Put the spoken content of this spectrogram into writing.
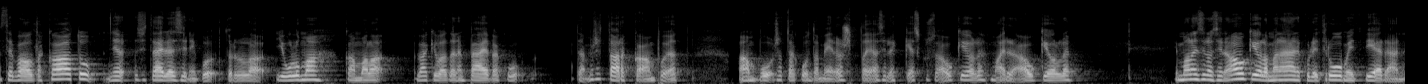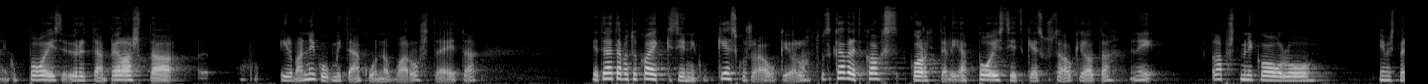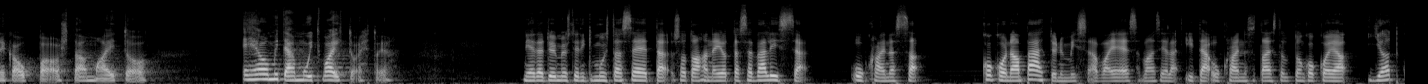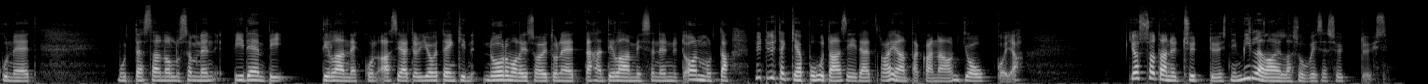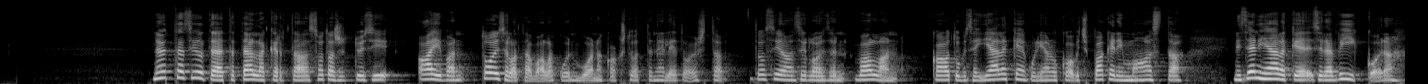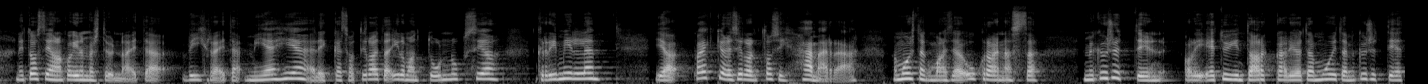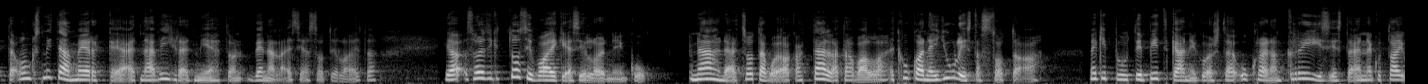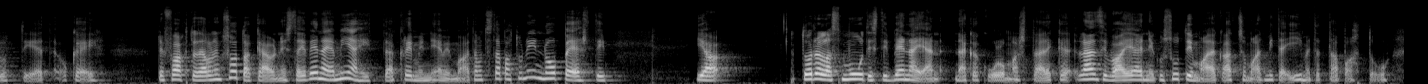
se valta kaatui, ja sitä edesi niin kuin todella julma, kamala, väkivaltainen päivä, kun tämmöiset tarkkaampujat ampuu satakunta mielenosoittajaa sille keskusaukiolle, maiden aukiolle. Ja mä olin silloin siinä aukiolla, mä näen, kun niitä ruumiit viedään niin kuin pois, ja yritetään pelastaa ilman niin kuin mitään kunnon varusteita. Ja tämä tapahtui kaikki siinä niin kuin keskusaukiolla. Kun sä kävelet kaksi korttelia pois siitä keskusaukiolta, niin lapset meni kouluun, ihmiset meni kauppaan ostaa maitoa, eihän ole mitään muita vaihtoehtoja. Niin ja täytyy myös tietenkin muistaa se, että sotahan ei ole tässä välissä Ukrainassa kokonaan päättynyt missään vaiheessa, vaan siellä Itä-Ukrainassa taistelut on koko ajan jatkuneet. Mutta tässä on ollut semmoinen pidempi tilanne, kun asiat on jotenkin normalisoituneet tähän tilaan, missä ne nyt on, mutta nyt yhtäkkiä puhutaan siitä, että rajan takana on joukkoja. Jos sota nyt syttyisi, niin millä lailla Suvi se syttyisi? Näyttää siltä, että tällä kertaa sota syttyisi aivan toisella tavalla kuin vuonna 2014. Tosiaan silloin sen vallan kaatumisen jälkeen, kun Janukovic pakeni maasta, niin sen jälkeen siinä viikkoina, niin tosiaan alkoi ilmestyä näitä vihreitä miehiä, eli sotilaita ilman tunnuksia Krimille, ja kaikki oli silloin tosi hämärää. Mä muistan, kun mä olin siellä Ukrainassa, me kysyttiin, oli Etyin tarkkailijoita ja muita, me kysyttiin, että onko mitään merkkejä, että nämä vihreät miehet on venäläisiä sotilaita. Ja se oli jotenkin tosi vaikea silloin niin kuin nähdä, että sota voi alkaa tällä tavalla, että kukaan ei julista sotaa. Mekin puhuttiin pitkään niin kuin jostain Ukrainan kriisistä ennen kuin tajuttiin, että okei, de facto täällä on niin sota käynnissä ja Venäjä miehittää Krimin niemimaata, mutta se tapahtui niin nopeasti ja todella smoothisti Venäjän näkökulmasta, eli länsi vaan jäi niin kuin sutimaan ja katsomaan, että mitä ihmettä tapahtuu.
